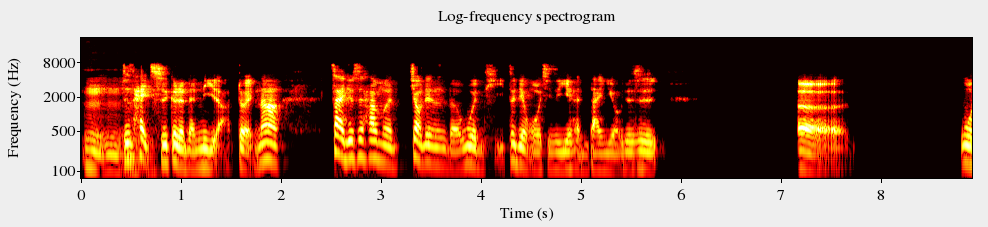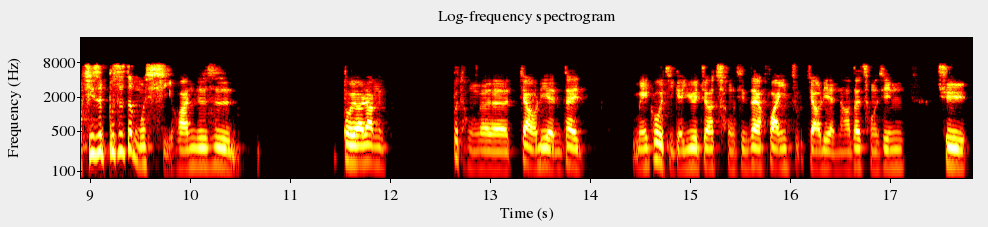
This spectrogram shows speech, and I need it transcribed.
嗯嗯，就是太吃个人能力了。对，那再就是他们教练的问题，这点我其实也很担忧。就是，呃，我其实不是这么喜欢，就是都要让不同的教练在没过几个月就要重新再换一组教练，然后再重新去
